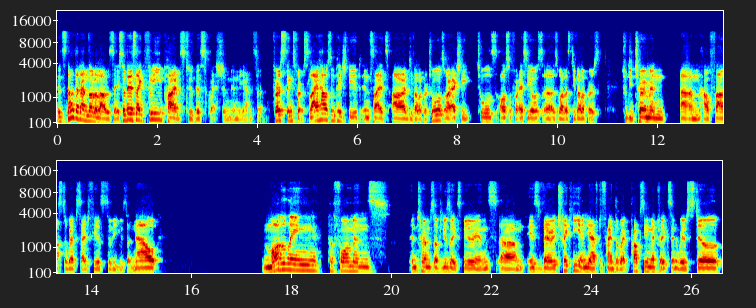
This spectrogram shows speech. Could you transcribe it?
it's not that I'm not allowed to say. So there's like three parts to this question in the answer. First things first, Lighthouse and PageSpeed Insights are developer tools, or actually tools also for SEOs uh, as well as developers to determine um, how fast a website feels to the user. Now, modeling performance in terms of user experience um, is very tricky, and you have to find the right proxy metrics, and we're still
